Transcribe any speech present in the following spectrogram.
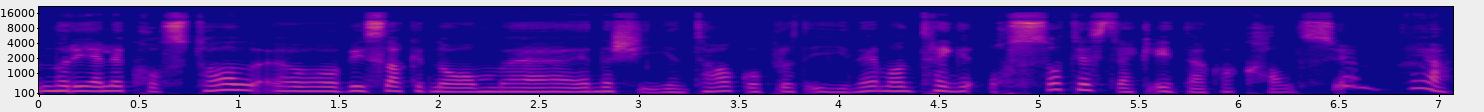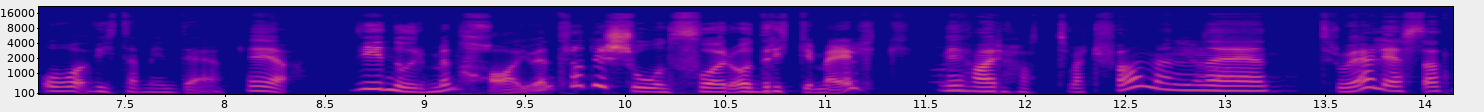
når det gjelder kosthold, og vi snakket nå om eh, energiinntak og proteiner. Man trenger også tilstrekkelig inntak av kalsium Ja. og vitamin D. ja. Vi nordmenn har jo en tradisjon for å drikke melk. Vi har hatt, i hvert fall. Men jeg tror jeg har lest at,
